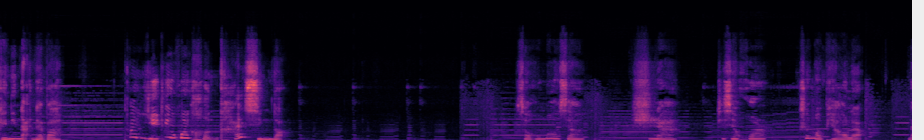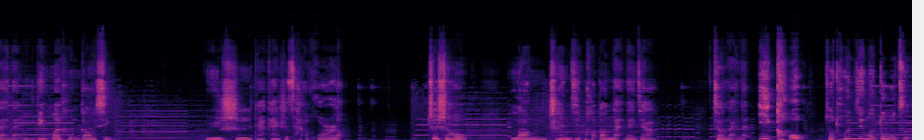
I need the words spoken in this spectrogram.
给你奶奶吧。”一定会很开心的。小红帽想：“是啊，这些花儿这么漂亮，奶奶一定会很高兴。”于是他开始采花了。这时候，狼趁机跑到奶奶家，将奶奶一口就吞进了肚子，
